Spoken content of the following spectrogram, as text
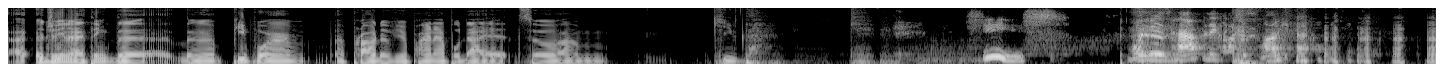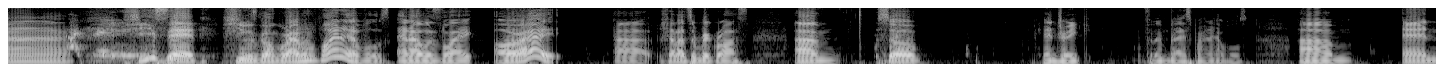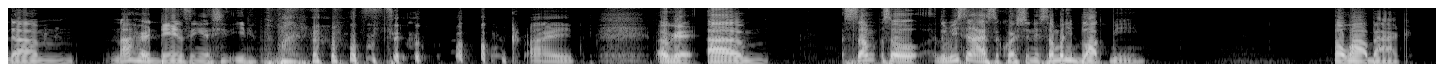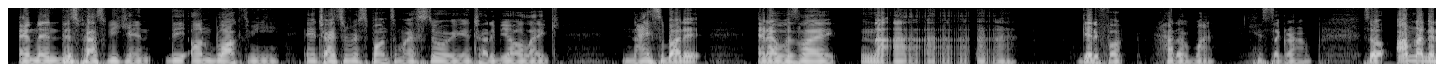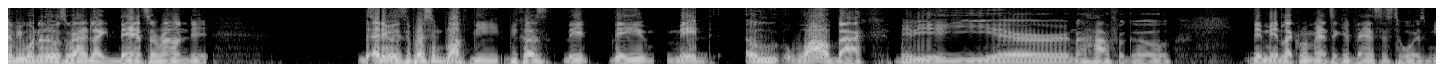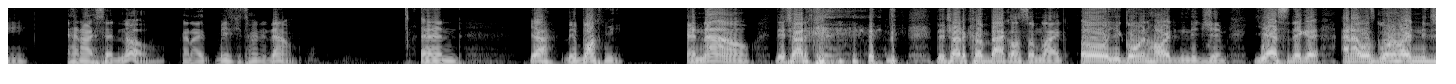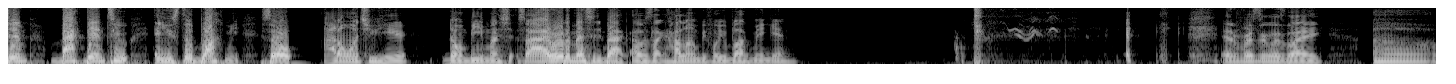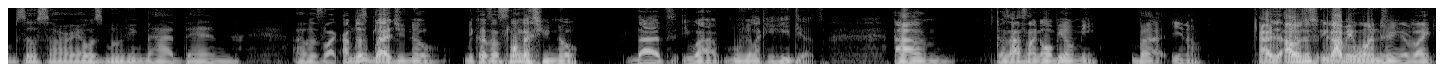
uh, Adrina, I think the the people are, are proud of your pineapple diet, so um, keep that. Sheesh. What is happening on this podcast? She said she was gonna grab her pineapples, and I was like, "All right." Uh, shout out to Rick Ross. Um, so and Drake for them diced pineapples. Um, and um, not her dancing as she's eating the pineapples too. I'm crying. Okay. Um, some so the reason I asked the question is somebody blocked me a while back and then this past weekend they unblocked me and tried to respond to my story and try to be all like nice about it and i was like nah uh, uh, uh, uh, uh, uh. get it fuck out of my instagram. So i'm not gonna be one of those where i like dance around it. Anyways the person blocked me because they they made a while back maybe a year and a half ago they made like romantic advances towards me. And I said no, and I basically turned it down. And yeah, they blocked me, And now they try to they try to come back on some like, oh, you're going hard in the gym. Yes, nigga. And I was going hard in the gym back then too, and you still block me. So I don't want you here. Don't be my shit. So I wrote a message back. I was like, how long before you block me again? and the person was like, "Oh, I'm so sorry. I was moving mad then." I was like, "I'm just glad you know because as long as you know that you are moving like a idiot, um, because that's not gonna be on me." But you know, I I was just you got me wondering if like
